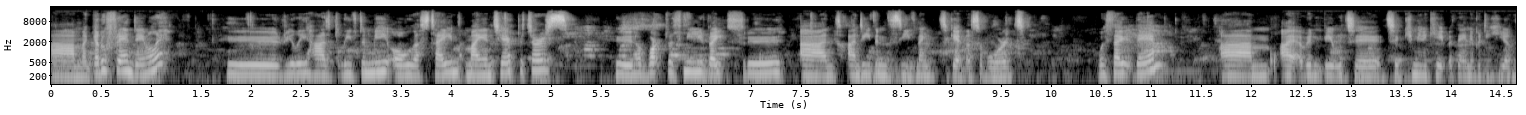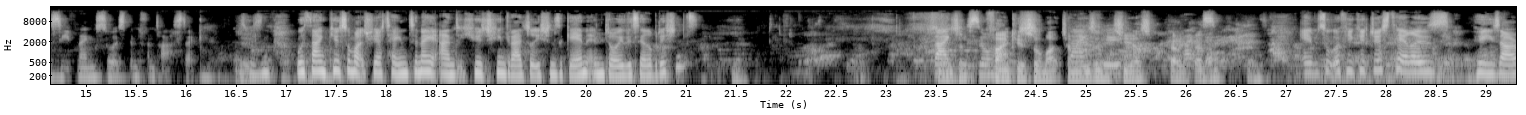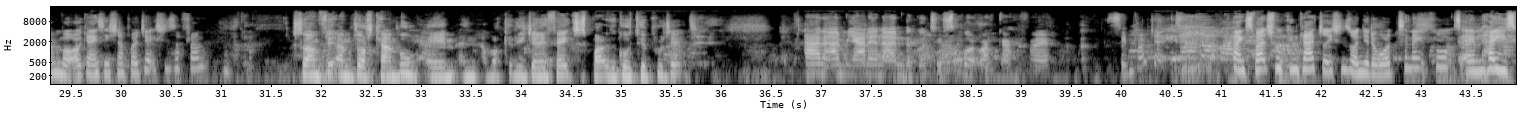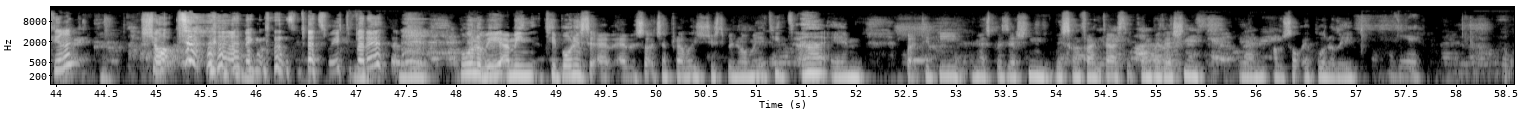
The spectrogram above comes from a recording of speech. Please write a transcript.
Uh, my girlfriend Emily, who really has believed in me all this time. My interpreters, who have worked with me right through and and even this evening to get this award. Without them, um, I, I wouldn't be able to, to communicate with anybody here this evening. So it's been fantastic. Amazing. Well, thank you so much for your time tonight and huge congratulations again. Enjoy the celebrations. Thank you so much. Thank you so much. Amazing. Cheers. Um, so, if you could just tell us who you are and what organisation or projects you are from. So I'm, I'm George Campbell um, and I work at Regen FX as part of the GoTo project. And I'm Rhiannon, I'm the go-to support worker for the same project. Thanks much. Well, congratulations on your award tonight, folks. Um, how are you feeling? Shocked. I think that's the best way to put it. Blown away. I mean, to be honest, it, it was such a privilege just to be nominated. um, but to be in this position with some fantastic competition, um, absolutely blown away.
